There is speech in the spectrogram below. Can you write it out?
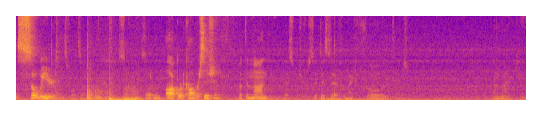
This is so weird. One's faults are not ours. What an awkward conversation. But demanding messengers that deserve my full attention. Unlike you.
